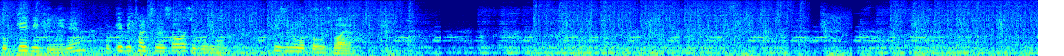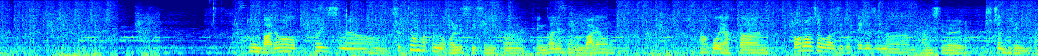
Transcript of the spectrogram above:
도깨비 빙의에 도깨비 탈출 써가지고 피해 주는 것도 좋아요 보통 마령하고 붙어 있으면 스턴 같은 거 걸릴 수 있으니까 엔간에서는 마령하고 약간 떨어져 가지고 때려주는 방식을 추천드립니다.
